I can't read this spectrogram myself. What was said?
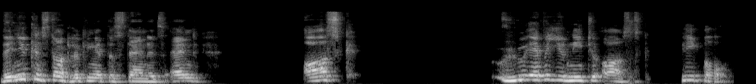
Then you can start looking at the standards and ask whoever you need to ask, people,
